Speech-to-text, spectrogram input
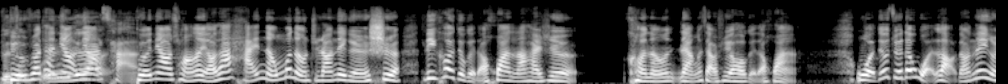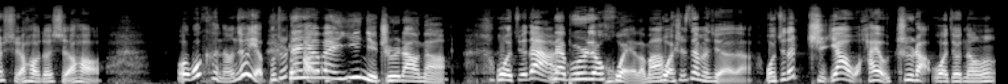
比如说他尿尿惨比，如尿床了以后，他还能不能知道那个人是立刻就给他换了，还是可能两个小时以后给他换？我就觉得我老到那个时候的时候。我我可能就也不知道那，要万一你知道呢？我觉得啊，那不是就毁了吗？我是这么觉得的，我觉得只要我还有知道，我就能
